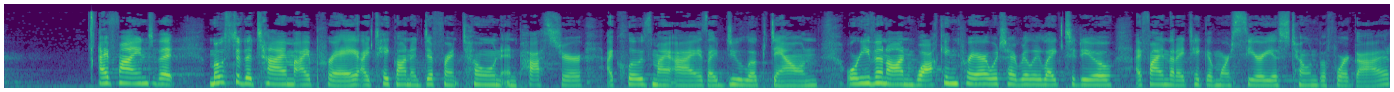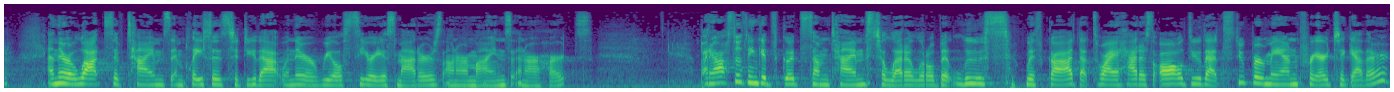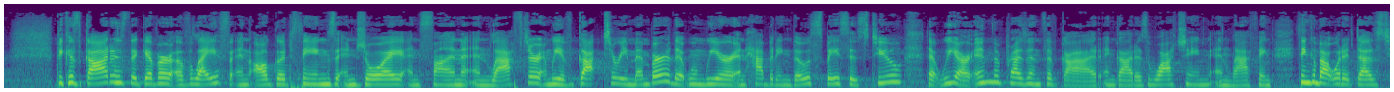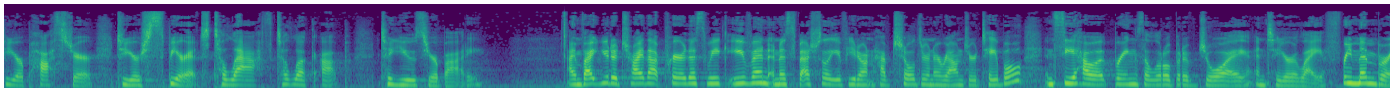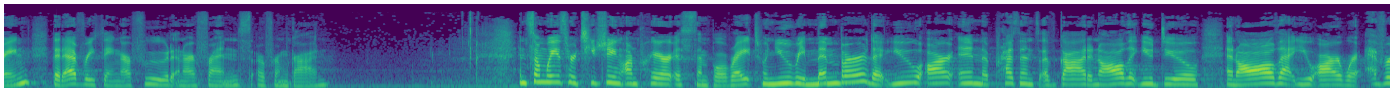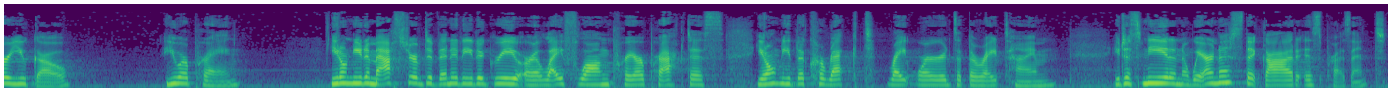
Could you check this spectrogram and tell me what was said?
I find that most of the time I pray, I take on a different tone and posture. I close my eyes, I do look down. Or even on walking prayer, which I really like to do, I find that I take a more serious tone before God. And there are lots of times and places to do that when there are real serious matters on our minds and our hearts. But I also think it's good sometimes to let a little bit loose with God. That's why I had us all do that Superman prayer together. Because God is the giver of life and all good things and joy and fun and laughter. And we have got to remember that when we are inhabiting those spaces too, that we are in the presence of God and God is watching and laughing. Think about what it does to your posture, to your spirit, to laugh, to look up, to use your body. I invite you to try that prayer this week, even and especially if you don't have children around your table, and see how it brings a little bit of joy into your life, remembering that everything, our food and our friends, are from God. In some ways, her teaching on prayer is simple, right? When you remember that you are in the presence of God and all that you do and all that you are wherever you go, you are praying. You don't need a Master of Divinity degree or a lifelong prayer practice. You don't need the correct right words at the right time. You just need an awareness that God is present,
